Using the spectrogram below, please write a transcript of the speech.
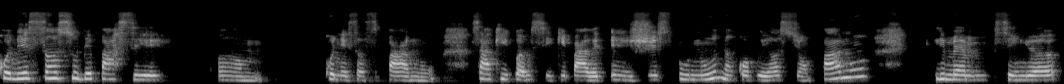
connaissance ou dépasser um, connaissance par nous. Ça qui comme si qui paraît injuste pour nous, dans compréhension par nous, lui-même, Seigneur,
